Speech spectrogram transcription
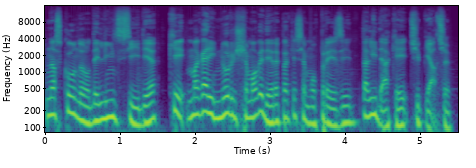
nascondono delle insidie che magari non riusciamo a vedere perché siamo presi dall'idea che ci piace.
